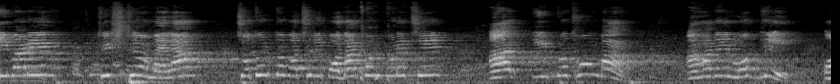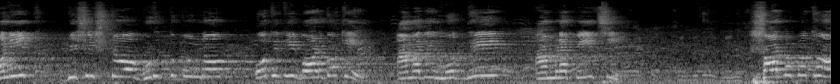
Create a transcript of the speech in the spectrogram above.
এইবারের খ্রিস্টীয় মেলা চতুর্থ বছরে পদার্পণ করেছে আর এই প্রথমবার আমাদের মধ্যে অনেক বিশিষ্ট গুরুত্বপূর্ণ অতিথি বর্গকে আমাদের মধ্যে আমরা পেয়েছি। সর্বপ্রথম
